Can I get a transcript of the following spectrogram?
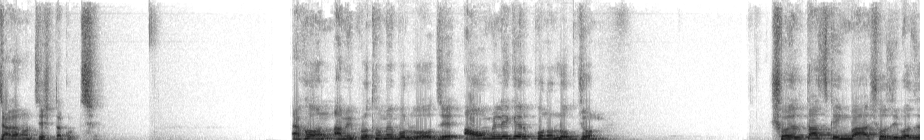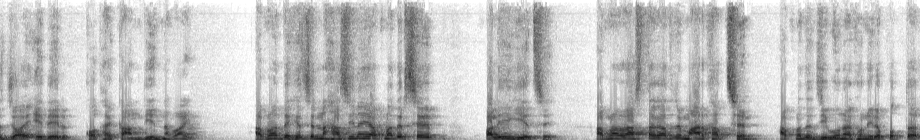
জাগানোর চেষ্টা করছে। এখন আমি প্রথমে বলব যে আওয়ামী লীগের কোনো লোকজন সোহেল তাজ কিংবা সজীব অজিত জয় এদের কথায় কান দিয়েন না ভাই। আপনারা দেখেছেন না, হাসিনাই আপনাদের ছেড়ে পালিয়ে গিয়েছে। আপনারা রাস্তাঘাটে মার খাচ্ছেন। আপনাদের জীবন এখন নিরাপত্তার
